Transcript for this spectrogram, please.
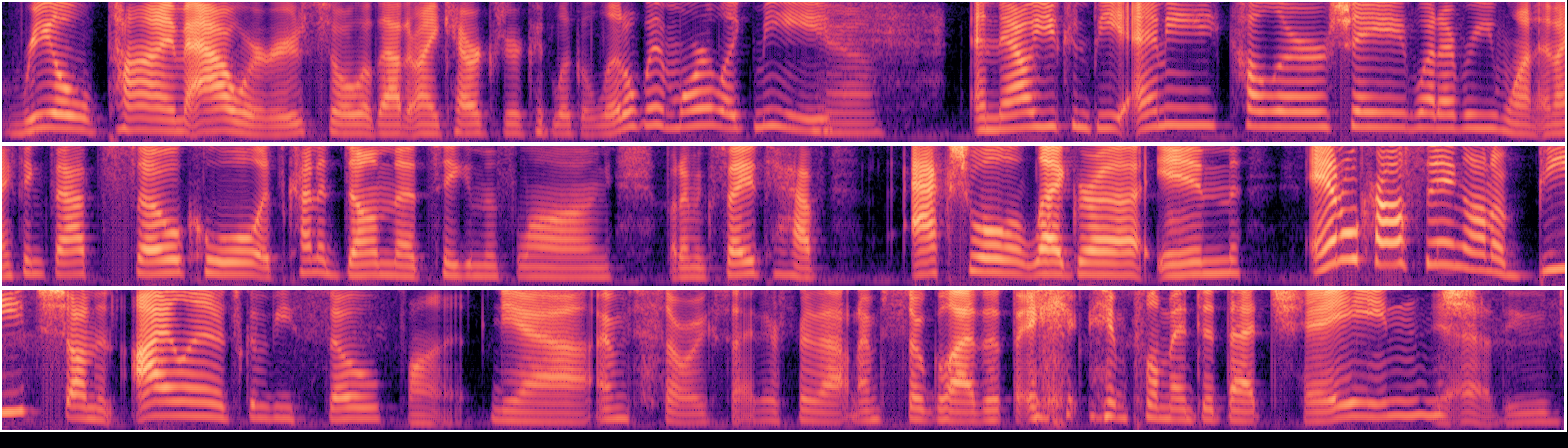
real time hours so that my character could look a little bit more like me. Yeah. And now you can be any color, shade, whatever you want. And I think that's so cool. It's kind of dumb that it's taking this long, but I'm excited to have actual Allegra in Animal Crossing on a beach, on an island. It's going to be so fun. Yeah, I'm so excited for that. And I'm so glad that they implemented that change. Yeah, dude.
